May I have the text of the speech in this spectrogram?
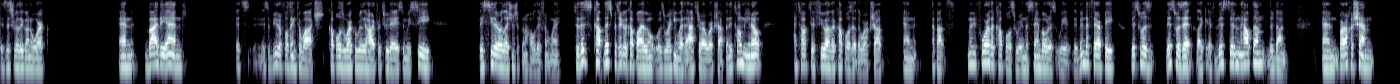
Is this really going to work? And by the end, it's it's a beautiful thing to watch. Couples work really hard for two days, and we see they see their relationship in a whole different way. So this cup, this particular couple I was working with after our workshop, and they told me, you know, I talked to a few other couples at the workshop, and about maybe four other couples were in the same boat as we. They've been to therapy. This was this was it. Like if this didn't help them, they're done. And Baruch Hashem,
